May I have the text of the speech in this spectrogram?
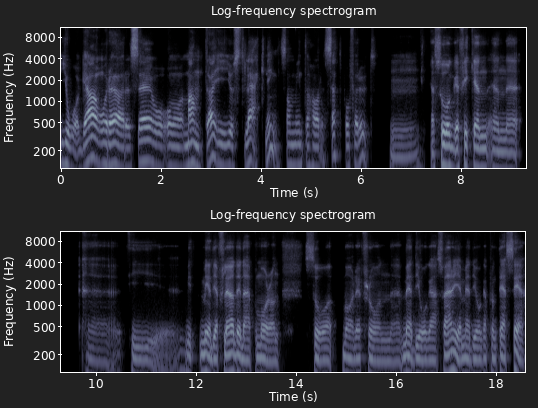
yoga och rörelse och, och mantra i just läkning som vi inte har sett på förut. Mm. Jag såg, jag fick en, en eh, i mitt mediaflöde där på morgonen så var det från eh, Medyoga Sverige, medyoga.se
